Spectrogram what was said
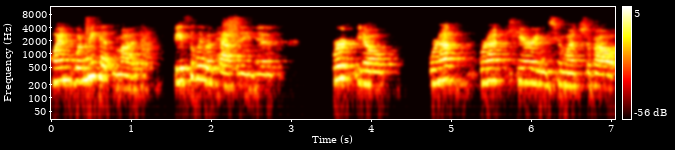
when, when we get mud, basically what's happening is we're, you know, we're not, we're not caring too much about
